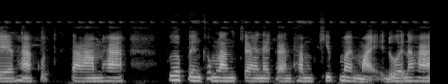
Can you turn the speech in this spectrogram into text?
ร์นะคะกดติดตามนะคะเพื่อเป็นกำลังใจในการทำคลิปใหม่ ๆ ด้วยนะคะ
